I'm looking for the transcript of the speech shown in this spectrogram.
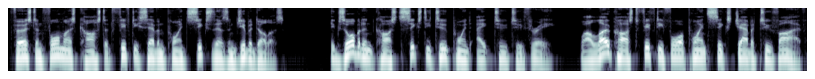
First and foremost cost at 57.6 thousand Jibber dollars. Exorbitant cost 62.8223, while low cost 54.6 Jabber 25.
